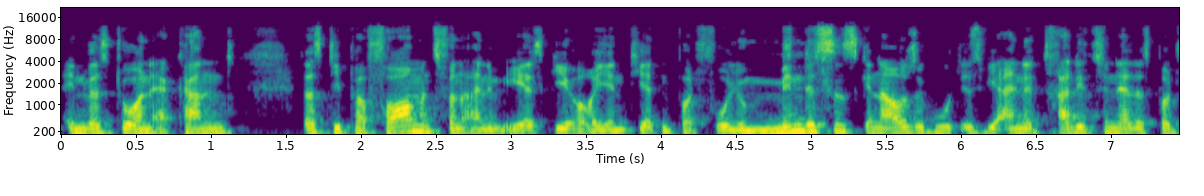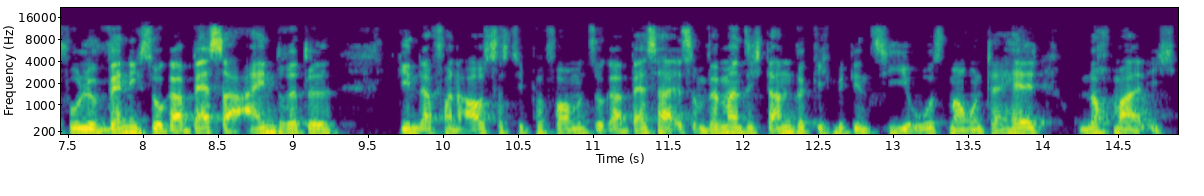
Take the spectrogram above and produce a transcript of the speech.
Investoren erkannt, dass die Performance von einem ESG-orientierten Portfolio mindestens genauso gut ist wie ein traditionelles Portfolio, wenn nicht sogar besser. Ein Drittel gehen davon aus, dass die Performance sogar besser ist. Und wenn man sich dann wirklich mit den CEOs mal unterhält, und nochmal, ich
